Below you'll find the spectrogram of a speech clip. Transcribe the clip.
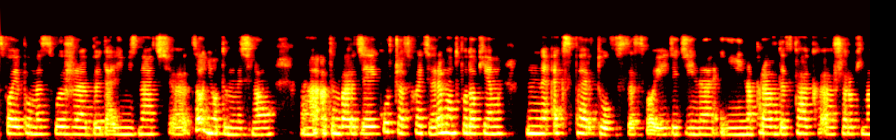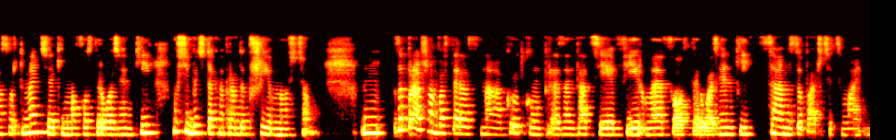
swoje pomysły, żeby dali mi znać, e, co oni o tym myślą. A tym bardziej, kurczę, słuchajcie, remont pod okiem ekspertów ze swojej dziedziny i naprawdę w tak szerokim asortymencie, jakim ma Foster Łazienki, musi być tak naprawdę przyjemnością. Zapraszam Was teraz na krótką prezentację firmy Foster Łazienki. Sami zobaczcie, co mają.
